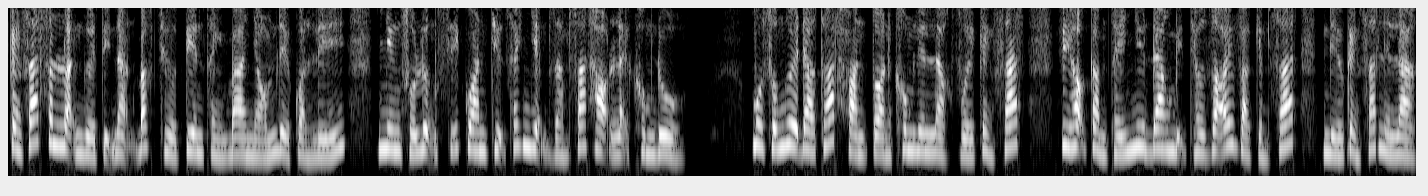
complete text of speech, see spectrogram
Cảnh sát phân loại người tị nạn Bắc Triều Tiên thành ba nhóm để quản lý, nhưng số lượng sĩ quan chịu trách nhiệm giám sát họ lại không đủ. Một số người đào thoát hoàn toàn không liên lạc với cảnh sát vì họ cảm thấy như đang bị theo dõi và kiểm soát nếu cảnh sát liên lạc.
